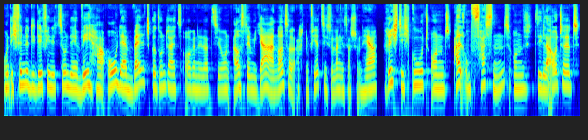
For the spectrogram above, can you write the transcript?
und ich finde die Definition der WHO, der Weltgesundheitsorganisation aus dem Jahr 1948, so lange ist das schon her, richtig gut und allumfassend. Und sie lautet,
